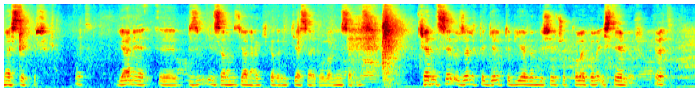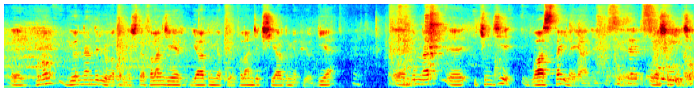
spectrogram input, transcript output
meslektir. Evet. Yani e, bizim insanımız yani hakikaten ihtiyaç sahibi olan insanımız kendisi özellikle gelip de bir yerden bir şey çok kolay kolay isteyemiyor. Evet. E, bunu yönlendiriyor vatandaşlar falanca yer yardım yapıyor, falanca kişi yardım yapıyor diye. E, bunlar e, ikinci vasıtayla yani e, ulaşıldığı için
